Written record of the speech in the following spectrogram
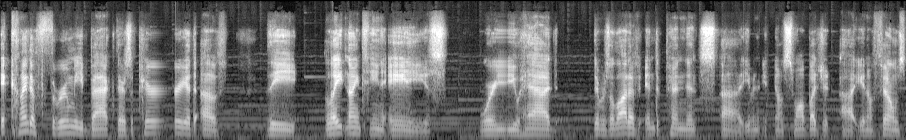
it kind of threw me back. There's a period of the late 1980s where you had there was a lot of independence, uh, even you know small budget uh, you know films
